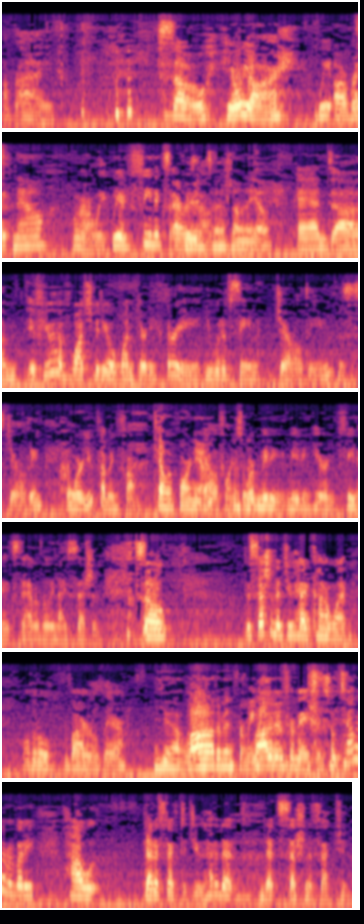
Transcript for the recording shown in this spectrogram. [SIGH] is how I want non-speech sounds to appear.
All right. [LAUGHS] so here we are. We are right now. Where are we? We're in Phoenix, Arizona. Phoenix, Arizona, yeah. And um, if you have watched video 133, you would have seen Geraldine. This is Geraldine. And where are you coming from? California. California. So we're meeting meeting here in Phoenix to have a really nice session. So the session that you had kind of went a little viral there. Yeah, a lot of information. A lot of information. So tell everybody how that affected you. How did that that session affect you?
